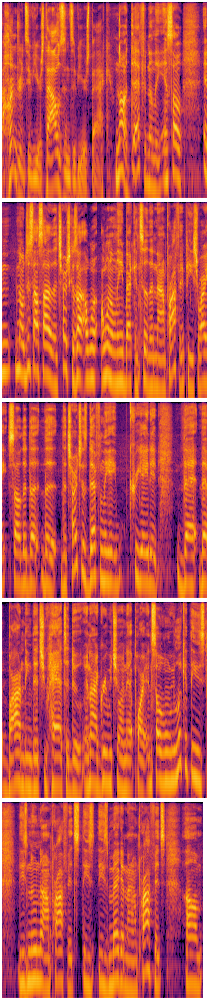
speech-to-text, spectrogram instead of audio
hundreds of years, thousands of years back. No, definitely. And so, and you know, just outside of the church, because I, I, want, I want to lean back into the nonprofit piece, right? So the, the the the church has definitely created that that bonding that you had to do, and I agree with you on that part. And so when we look at these these new nonprofits, these these mega nonprofits, um,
